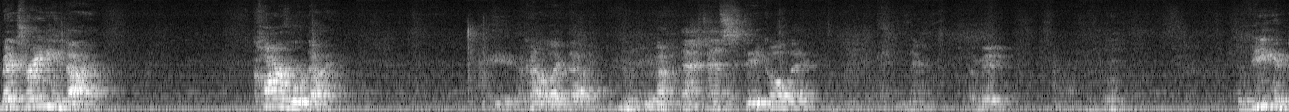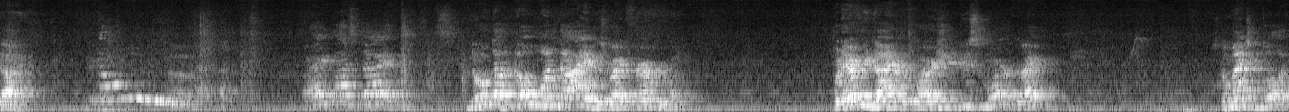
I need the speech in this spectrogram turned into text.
Mediterranean diet, carnivore diet. I kind of like that one. Steak all day. I mean, The vegan diet. Uh, right? Lots of diets. No, di- no one diet is right for everyone. But every diet requires you to do some work, right? There's no magic bullet.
